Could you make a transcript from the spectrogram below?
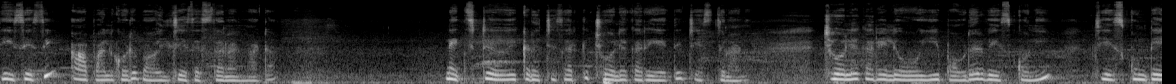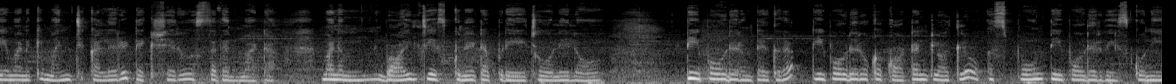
తీసేసి ఆ పాలు కూడా బాయిల్ చేసేస్తానమాట నెక్స్ట్ ఇక్కడ వచ్చేసరికి చోలే కర్రీ అయితే చేస్తున్నాను. చోలే కర్రీలో ఈ పౌడర్ వేసుకొని చేసుకుంటే మనకి మంచి కలర్ టెక్స్చర్ వస్తుంది మనం బాయిల్ చేసుకునేటప్పుడే చోలేలో టీ పౌడర్ ఉంటుంది కదా టీ పౌడర్ ఒక కాటన్ క్లాత్లో ఒక స్పూన్ టీ పౌడర్ వేసుకొని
